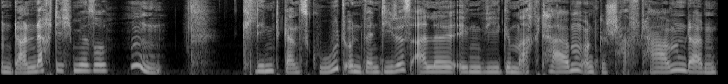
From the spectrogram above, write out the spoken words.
Und dann dachte ich mir so, hm, klingt ganz gut. Und wenn die das alle irgendwie gemacht haben und geschafft haben, dann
